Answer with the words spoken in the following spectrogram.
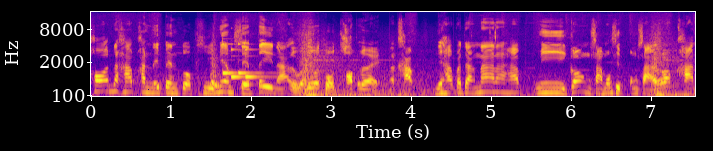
คอนนะครับ คันนี้เป็นตัวพรีเมียมเซฟตี้นะ หรือว่าเรียกว่าตัวท็อปเลยนะครับนี่ครับกระจังหน้านะครับ มีกล้อง 360 องศารอบคัน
